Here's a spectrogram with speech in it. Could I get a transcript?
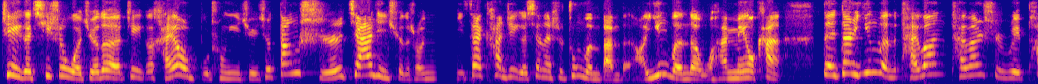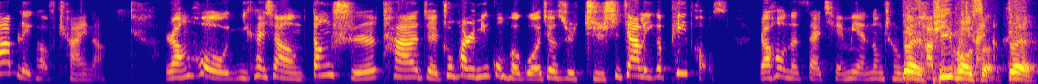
这个其实我觉得这个还要补充一句，就当时加进去的时候，你再看这个现在是中文版本啊，英文的我还没有看，但但是英文的台湾台湾是 Republic of China，然后你看像当时它这中华人民共和国就是只是加了一个 Peoples，然后呢在前面弄成对 Peoples 对。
